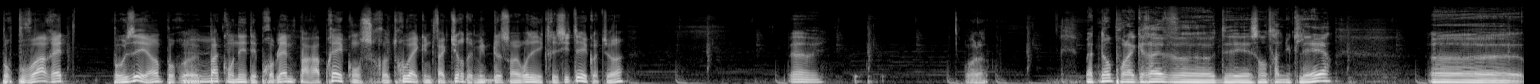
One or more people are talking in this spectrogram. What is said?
pour pouvoir être posé, hein, pour Mhm. pas qu'on ait des problèmes par après et qu'on se retrouve avec une facture de 1200 euros d'électricité, quoi, tu vois? Bah oui. Voilà. Maintenant, pour la grève euh, des centrales nucléaires, euh,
